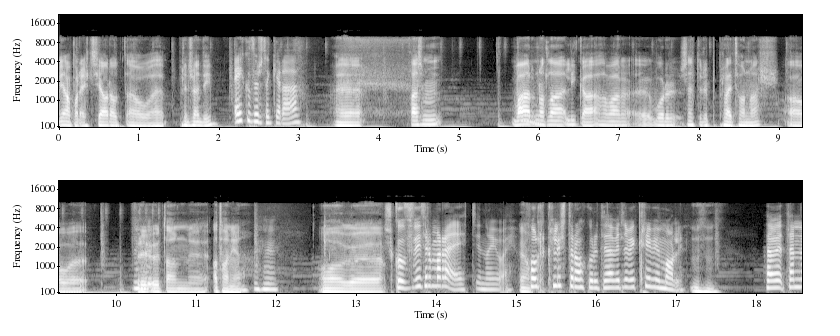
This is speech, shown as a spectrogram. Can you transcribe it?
já, bara eitt sjárátt á uh, Prins Fendi. Eitthvað þurfti að gera það. Uh, það sem var náttúrulega líka það var, uh, voru settur upp prætónar á uh, fyrir Mhm. utan uh, Advanja Mhm. og uh, Sko, við þurfum að ræða eitt inn á Já. Fólk hlustar okkur út í það vilja við krifja málin. Mm Það, þannig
